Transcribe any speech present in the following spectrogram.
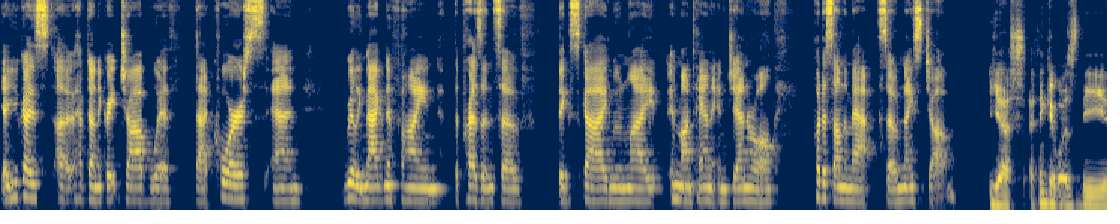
yeah, you guys uh, have done a great job with that course and really magnifying the presence of Big Sky, Moonlight, and Montana in general. Put us on the map. So nice job. Yes, I think it was the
